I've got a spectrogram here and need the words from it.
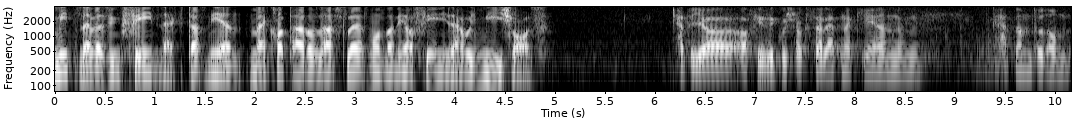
mit nevezünk fénynek? Tehát milyen meghatározást lehet mondani a fényre, hogy mi is az? Hát ugye a, a fizikusok szeretnek ilyen, hát nem tudom,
